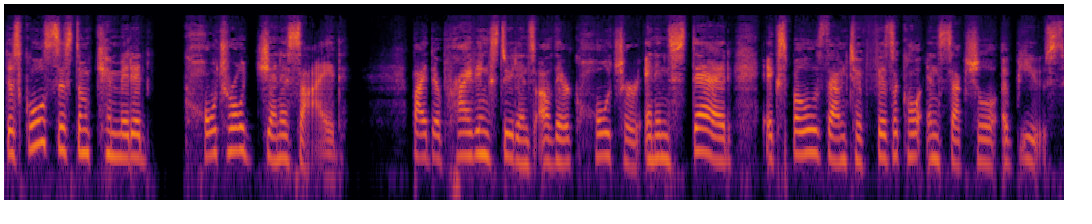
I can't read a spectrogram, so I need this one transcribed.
The school system committed cultural genocide by depriving students of their culture and instead expose them to physical and sexual abuse.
